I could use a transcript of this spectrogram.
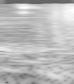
后面。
